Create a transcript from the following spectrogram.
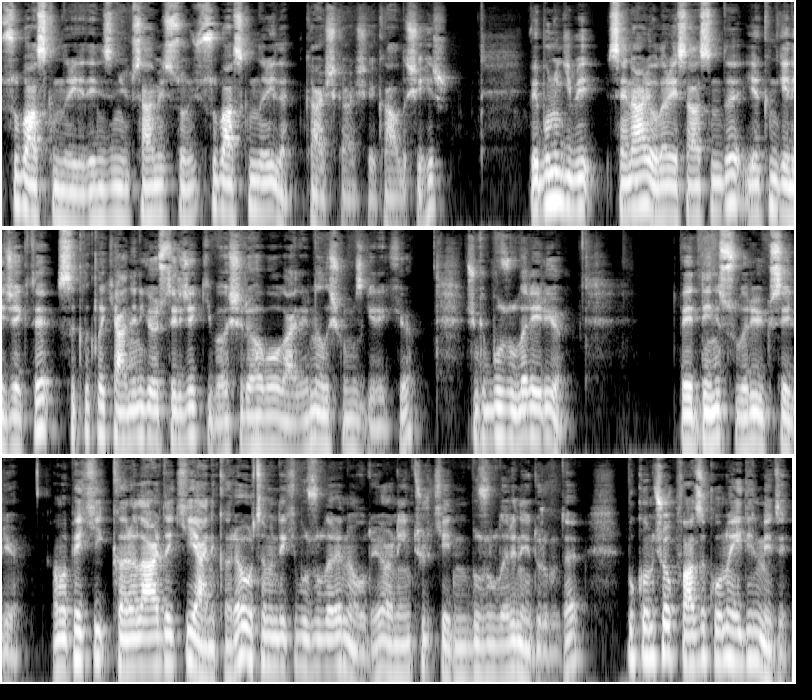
su baskınlarıyla, denizin yükselmesi sonucu su baskınlarıyla karşı karşıya kaldı şehir. Ve bunun gibi senaryolar esasında yakın gelecekte sıklıkla kendini gösterecek gibi aşırı hava olaylarına alışmamız gerekiyor. Çünkü buzullar eriyor ve deniz suları yükseliyor. Ama peki karalardaki yani kara ortamındaki buzullara ne oluyor? Örneğin Türkiye'nin buzulları ne durumda? Bu konu çok fazla konu edilmedi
